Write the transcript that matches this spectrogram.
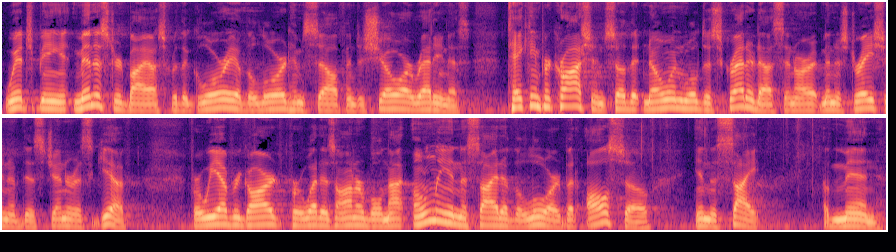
which being administered by us for the glory of the Lord himself and to show our readiness taking precautions so that no one will discredit us in our administration of this generous gift. For we have regard for what is honorable not only in the sight of the Lord, but also in the sight of men.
